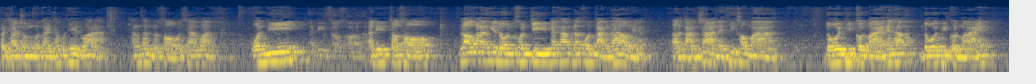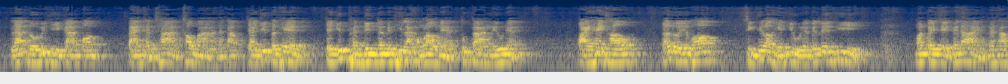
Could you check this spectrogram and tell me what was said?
ประชาชนคนไทยทั้งประเทศว่า ทั้งท่านสสประชาว่า วันนี้อดีตสสอดีตสส เรากำลังจะโดนคนจีนนะครับ และคนต่างด้าวเนี่ยต่างชาติเนี่ยที่เข้ามา โดยผิดกฎหมายนะครับ โดยผิดกฎหมาย และโดยวิธีการปลอมแปลงสัญชาติเข้ามานะครับ จะยึดประเทศจะยึดแผ่นดินกันเป็นที่รักของเราเนี่ยทุกตารางนิ้วเนี่ยไปให้เขา แล้วโดยเฉพาะสิ่งที่เราเห็นอยู่เนี่ยเป็นเรื่องที่มันไปเสร็จไม่ได้นะครับ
